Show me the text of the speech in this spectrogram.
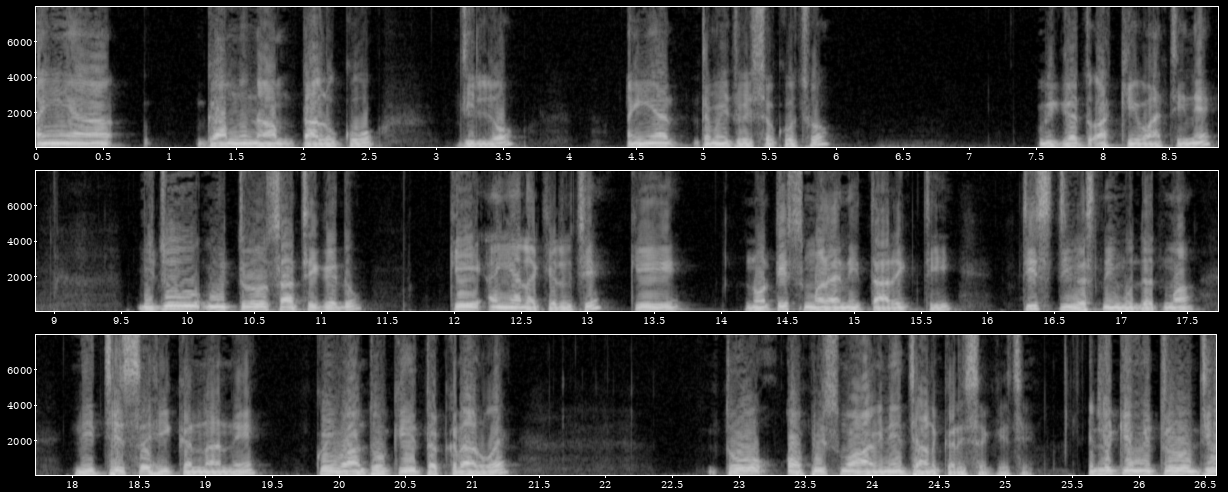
અહીંયા ગામનું નામ, તાલુકો, જિલ્લો અહીંયા તમે જોઈ શકો છો. વિગત આખી વાંચીને. બીજું મિત્રો સાથે કહી દઉં કે અહીંયા લખેલું છે કે નોટિસ મળ્યાની તારીખથી ત્રીસ દિવસની મુદતમાં નીચે સહી કરનારને કોઈ વાંધો કે તકરાર હોય તો ઓફિસમાં આવીને જાણ કરી શકે છે. એટલે કે મિત્રો જે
